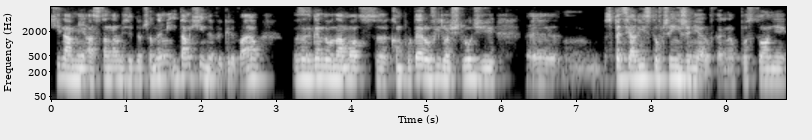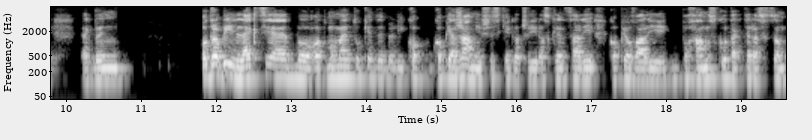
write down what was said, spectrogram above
Chinami a Stanami Zjednoczonymi i tam Chiny wygrywają ze względu na moc komputerów, ilość ludzi, e, specjalistów czy inżynierów, tak, no po prostu oni jakby odrobili lekcję, bo od momentu, kiedy byli kopiarzami wszystkiego, czyli rozkręcali, kopiowali po chamsku, tak teraz chcą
